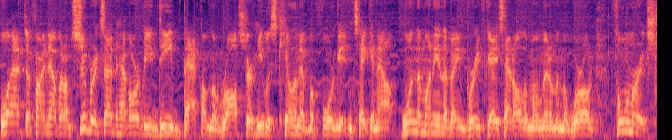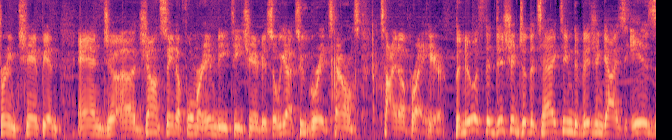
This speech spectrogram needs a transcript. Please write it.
We'll have to find out, but I'm super excited to have RVD back on the roster. He was killing it before getting taken out. Won the Money in the Bank briefcase, had all the momentum in the world. Former Extreme Champion, and uh, John Cena, former MDT Champion. So we got two great talents tied up right here. The newest addition to the tag team division, guys, is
